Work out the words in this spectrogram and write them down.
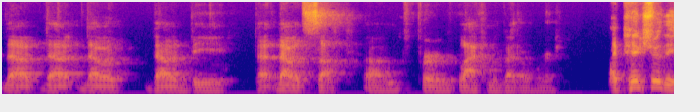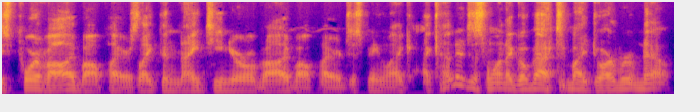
that that that would that would be that that would suck um, for lack of a better word. I picture these poor volleyball players, like the 19 year old volleyball player, just being like, I kind of just want to go back to my dorm room now.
